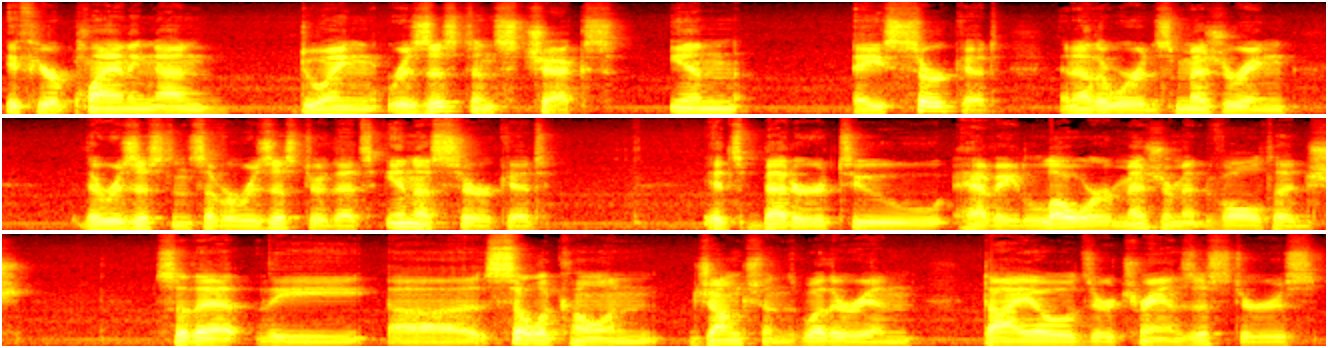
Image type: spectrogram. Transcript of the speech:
If you're planning on doing resistance checks in a circuit, in other words measuring the resistance of a resistor that's in a circuit, it's better to have a lower measurement voltage so that the uh, silicon junctions, whether in diodes or transistors,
